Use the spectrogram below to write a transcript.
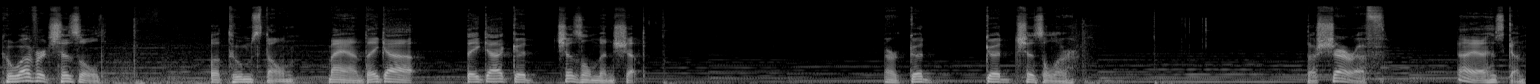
two. Whoever chiseled the tombstone, man, they got they got good chiselmanship. Or good good chiseler. The sheriff. Oh yeah, his gun.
